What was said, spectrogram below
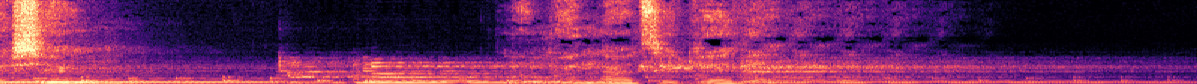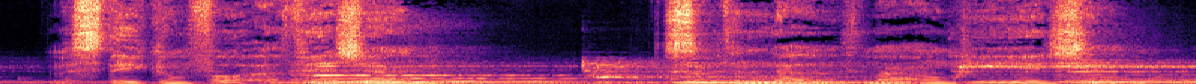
when we're not together. Mistaken for a vision, something of my own creation.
